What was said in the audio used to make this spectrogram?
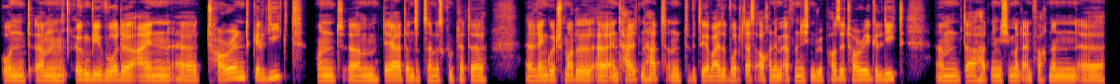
Und ähm, irgendwie wurde ein äh, Torrent geleakt und ähm, der dann sozusagen das komplette Language Model äh, enthalten hat. Und witzigerweise wurde das auch in dem öffentlichen Repository geleakt. Ähm, da hat nämlich jemand einfach einen äh,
